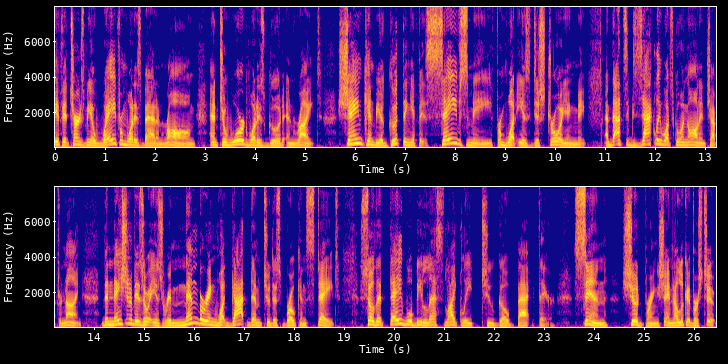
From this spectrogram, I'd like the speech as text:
if it turns me away from what is bad and wrong and toward what is good and right. Shame can be a good thing if it saves me from what is destroying me. And that's exactly what's going on in chapter 9. The nation of Israel is remembering what got them to this broken state so that they will be less likely to go back there. Sin should bring shame. Now look at verse 2.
